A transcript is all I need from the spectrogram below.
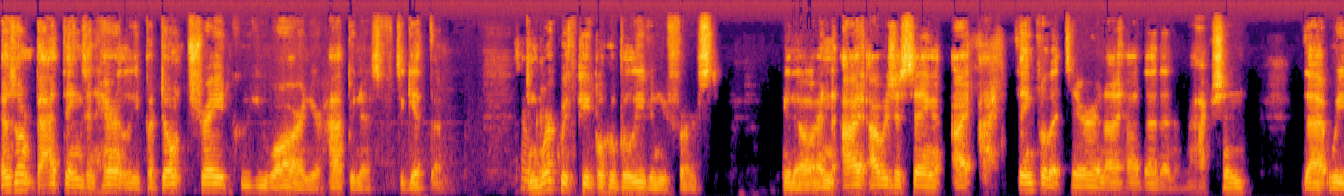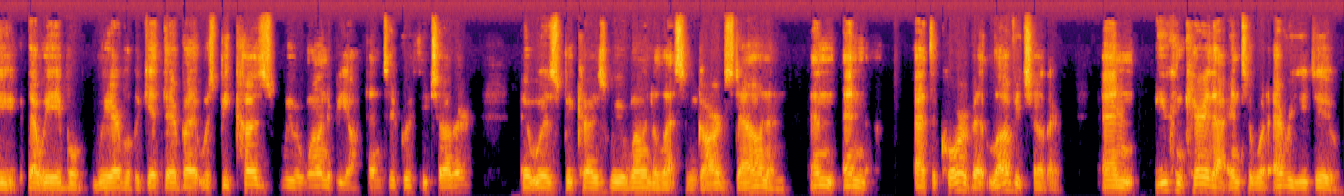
Those aren't bad things inherently, but don't trade who you are and your happiness to get them So and good. work with people who believe in you first you know and i i was just saying i i'm thankful that tara and i had that interaction that we that we able we were able to get there but it was because we were willing to be authentic with each other it was because we were willing to let some guards down and and and at the core of it love each other and you can carry that into whatever you do.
